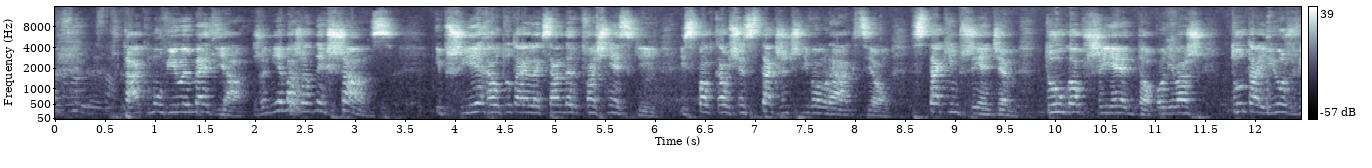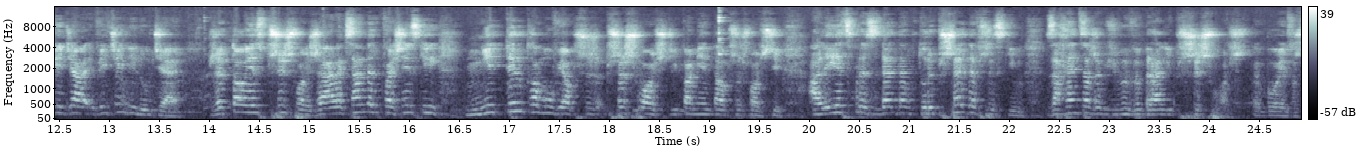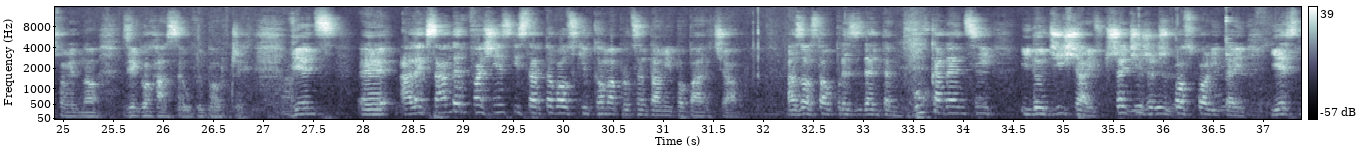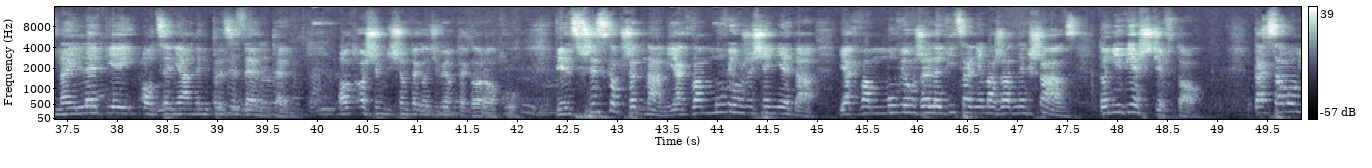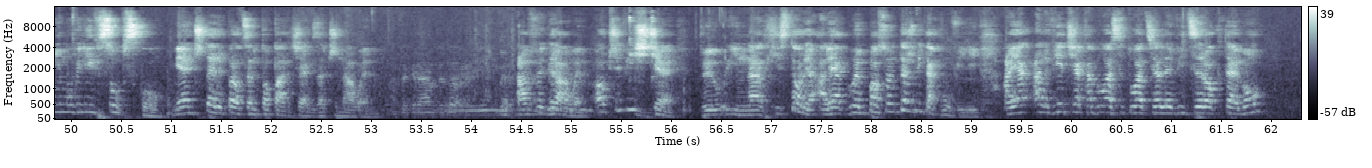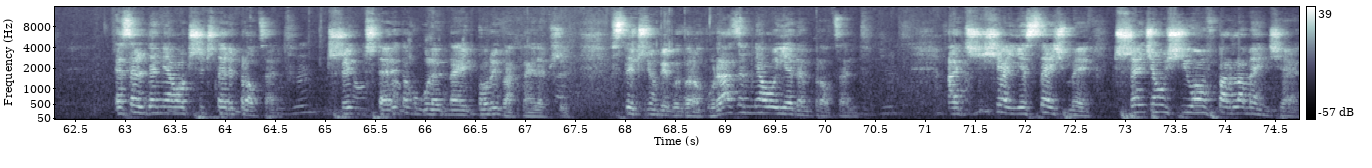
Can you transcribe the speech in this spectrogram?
Tak mówiły media, że nie ma żadnych szans. I przyjechał tutaj Aleksander Kwaśniewski i spotkał się z tak życzliwą reakcją, z takim przyjęciem. Tu go przyjęto, ponieważ tutaj już wiedzia, wiedzieli ludzie, że to jest przyszłość, że Aleksander Kwaśniewski nie tylko mówi o przeszłości, pamięta o przyszłości, ale jest prezydentem, który przede wszystkim zachęca, żebyśmy wybrali przyszłość. To było zresztą jedno z jego haseł wyborczych. Więc e, Aleksander Kwaśniewski startował z kilkoma procentami poparcia a został prezydentem dwóch kadencji i do dzisiaj w III Rzeczypospolitej jest najlepiej ocenianym prezydentem od 89 roku. Więc wszystko przed nami. Jak wam mówią, że się nie da, jak wam mówią, że lewica nie ma żadnych szans, to nie wierzcie w to. Tak samo mi mówili w Słupsku. Miałem 4% poparcia jak zaczynałem. A wygrałem. Oczywiście, była inna historia, ale jak byłem posłem, też mi tak mówili. A jak, ale wiecie, jaka była sytuacja lewicy rok temu? SLD miało 3-4%. 3-4 to w ogóle naj, porywach najlepszych. W styczniu ubiegłego roku. Razem miało 1%. A dzisiaj jesteśmy trzecią siłą w parlamencie.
